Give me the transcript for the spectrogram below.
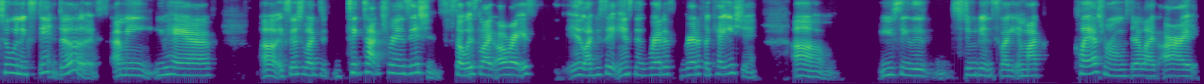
to an extent does. I mean, you have uh especially like the TikTok transitions. So it's like, all right, it's like you said, instant gratis- gratification. Um, you see the students like in my classrooms, they're like, all right,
